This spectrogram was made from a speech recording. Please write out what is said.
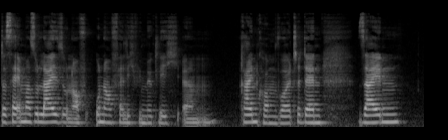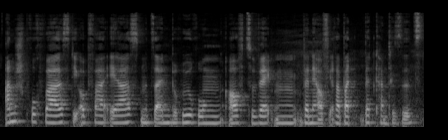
dass er immer so leise und auf, unauffällig wie möglich ähm, reinkommen wollte, denn sein Anspruch war es, die Opfer erst mit seinen Berührungen aufzuwecken, wenn er auf ihrer Bett Bettkante sitzt.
